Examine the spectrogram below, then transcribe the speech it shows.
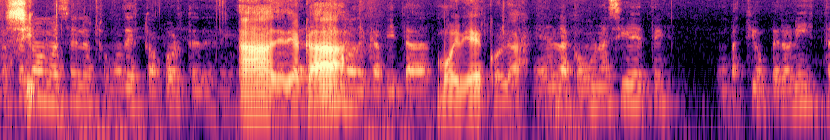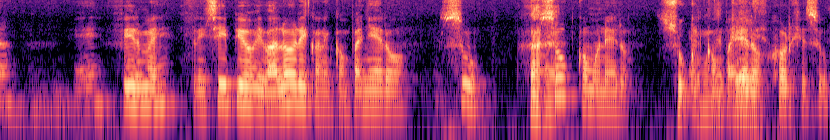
Nosotros vamos a hacer nuestro modesto aporte desde, ah, desde acá. De Capital, Muy bien, con la... En la Comuna 7, un bastión peronista, ¿eh? firme, principios y valores con el compañero Su, su comunero. Su el compañero Jorge Su.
